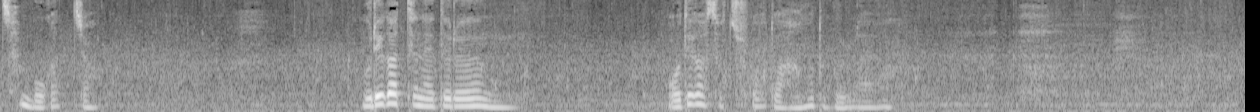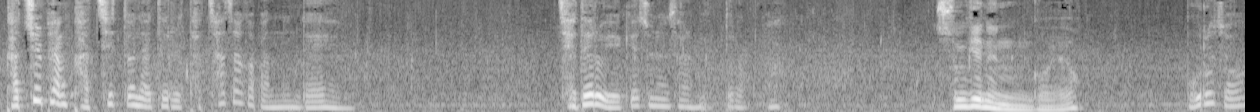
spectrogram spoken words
참 뭐 같죠. 우리 같은 애들은 어디 가서 죽어도 아무도 몰라요. 가출팸 같이 있던 애들을 다 찾아가 봤는데 제대로 얘기해주는 사람이 없더라고요. 숨기는 거예요? 모르죠.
